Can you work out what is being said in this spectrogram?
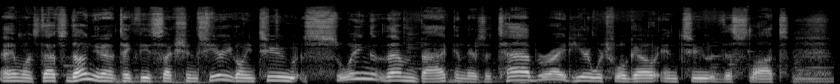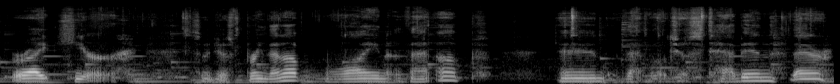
And once that's done, you're going to take these sections here, you're going to swing them back, and there's a tab right here which will go into the slot right here. So just bring that up, line that up, and that will just tab in there.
